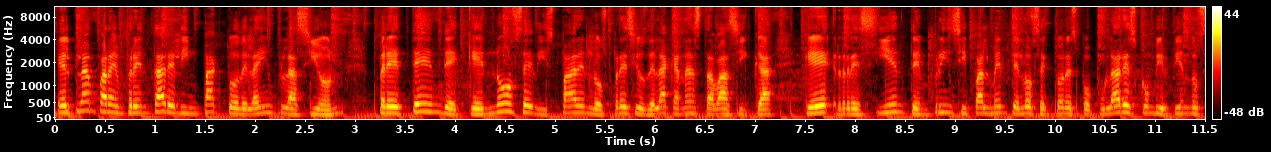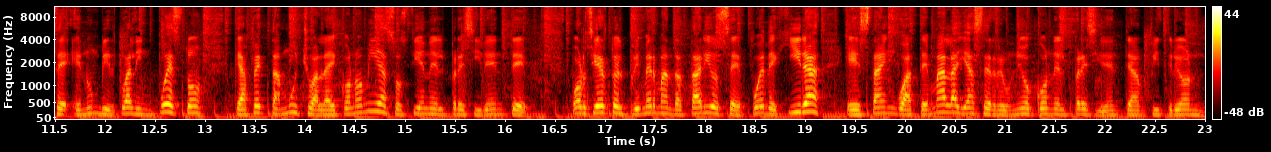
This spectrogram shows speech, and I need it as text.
El plan para enfrentar el impacto de la inflación pretende que no se disparen los precios de la canasta básica que resienten principalmente los sectores populares convirtiéndose en un virtual impuesto que afecta mucho a la economía, sostiene el presidente. Por cierto, el primer mandatario se fue de gira, está en Guatemala, ya se reunió con el presidente anfitrión.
